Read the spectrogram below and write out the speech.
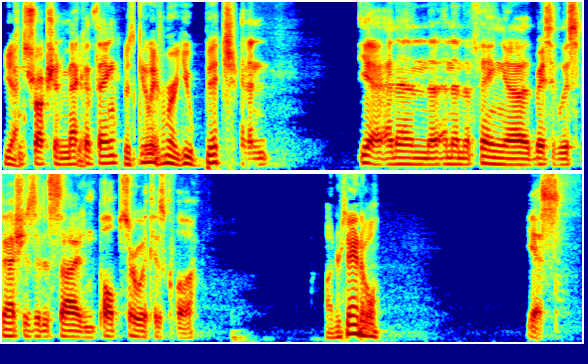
Yeah. construction mecha Yeah. thing, Just get away from her, you bitch. and yeah, and then the, and then the thing uh, basically smashes it aside and pulps her with his claw. Understandable. Yes.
